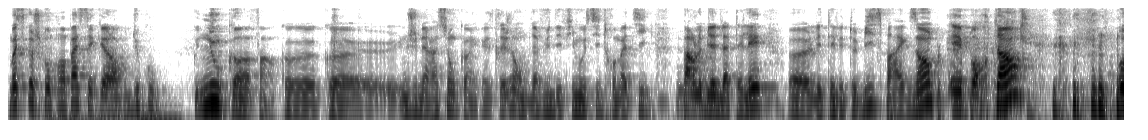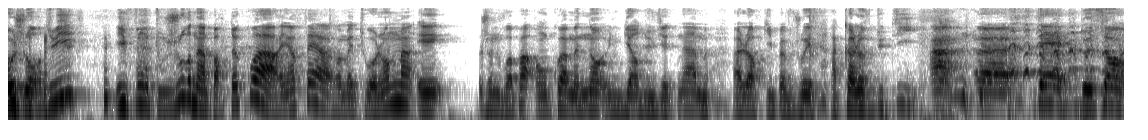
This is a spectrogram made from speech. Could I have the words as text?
moi, ce que je comprends pas, c'est que, alors, du coup, nous, quand, enfin, une génération, quand, étaient jeunes, ont bien vu des films aussi traumatiques par le biais de la télé, euh, les Teletubbies par exemple, et pourtant, aujourd'hui, ils font toujours n'importe quoi, à rien faire, remettre tout au lendemain. Et je ne vois pas en quoi maintenant une guerre du Vietnam, alors qu'ils peuvent jouer à Call of Duty hein, euh, dès deux ans.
